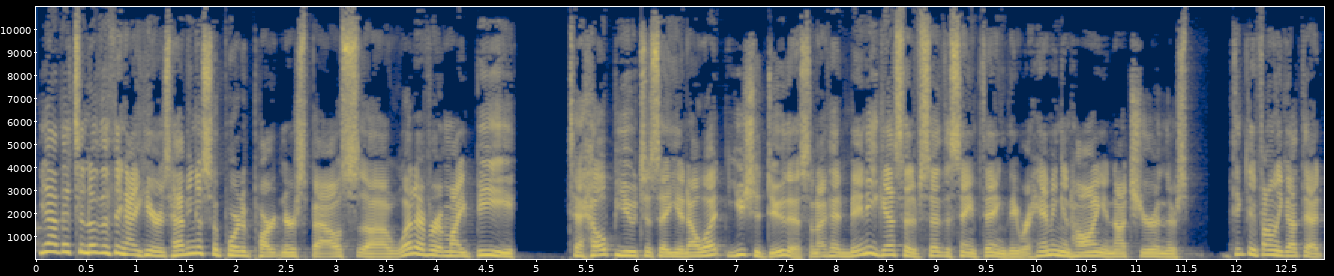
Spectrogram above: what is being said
Yeah, that's another thing I hear is having a supportive partner, spouse, uh, whatever it might be to help you to say, you know what, you should do this. And I've had many guests that have said the same thing. They were hemming and hawing and not sure. And there's, I think they finally got that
